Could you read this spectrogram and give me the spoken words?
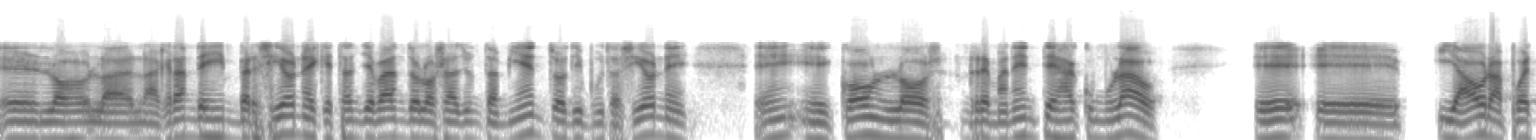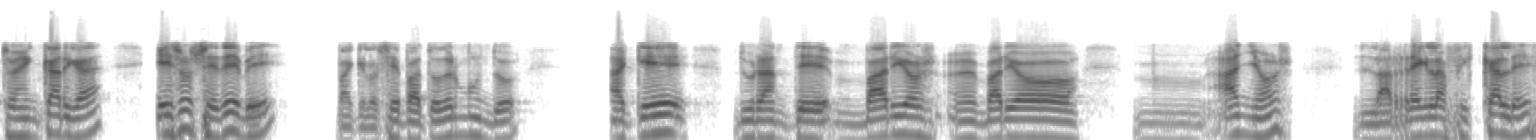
eh, las grandes inversiones que están llevando los ayuntamientos, diputaciones, eh, eh, con los remanentes acumulados y ahora puestos en carga, eso se debe, para que lo sepa todo el mundo, a que durante varios, varios mm, años las reglas fiscales,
